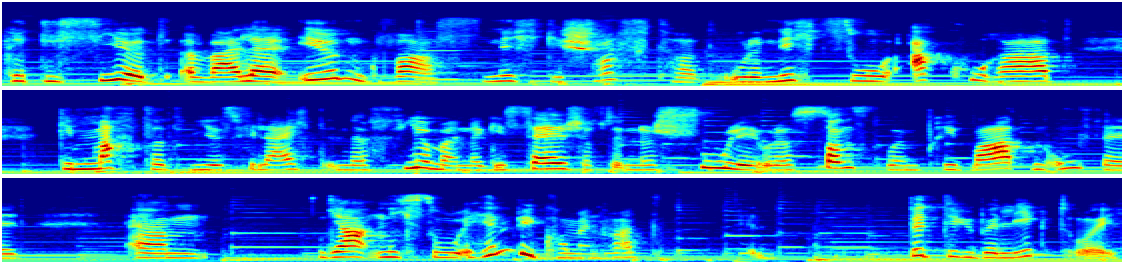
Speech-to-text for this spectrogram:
kritisiert, weil er irgendwas nicht geschafft hat oder nicht so akkurat gemacht hat, wie es vielleicht in der Firma, in der Gesellschaft, in der Schule oder sonst wo im privaten Umfeld ähm, ja nicht so hinbekommen hat, bitte überlegt euch,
